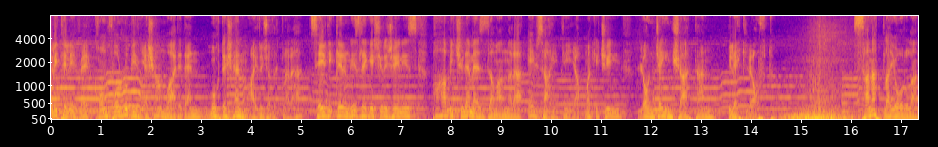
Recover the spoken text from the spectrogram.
Kaliteli ve konforlu bir yaşam vadeden muhteşem ayrıcalıklara, sevdiklerinizle geçireceğiniz paha biçilemez zamanlara ev sahipliği yapmak için Lonca İnşaat'tan Black Loft. Sanatla yoğrulan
